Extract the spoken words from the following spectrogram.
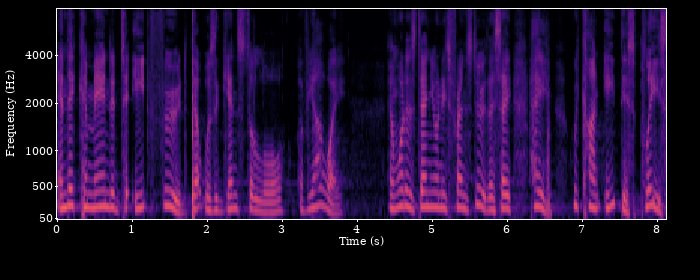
and they're commanded to eat food that was against the law of Yahweh. And what does Daniel and his friends do? They say, Hey, we can't eat this. Please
